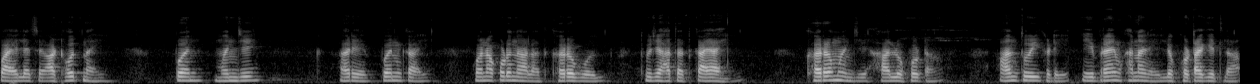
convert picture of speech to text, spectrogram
पाहिल्याचं आठवत नाही. पण म्हणजे? अरे पण काय? कोणाकडून आलात खरं बोल. तुझ्या हातात काय आहे? खरं म्हणजे हा लखोटा. आण तो इकडे. इब्राहिमखानाने लखोटा घेतला.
